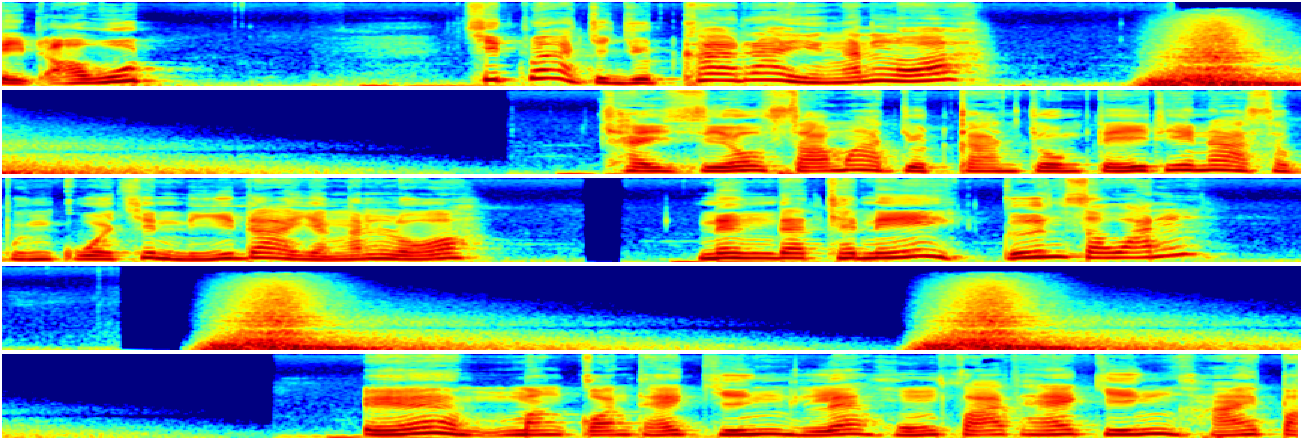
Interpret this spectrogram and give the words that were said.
ติดอาวุธ คิดว่าจะหยุดข้าได้อย่างนั้นเหรอ ชัยเซียวสามารถหยุดการโจมตีที่น่าสะพรึงกลัวเช่นนี้ได้อย่างนั้นเหรอหนึ่งดัชนีกืนสวรรค์เอ๊ะมังกรแท้จริงและหงฟ้าแท้จริงหายไป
